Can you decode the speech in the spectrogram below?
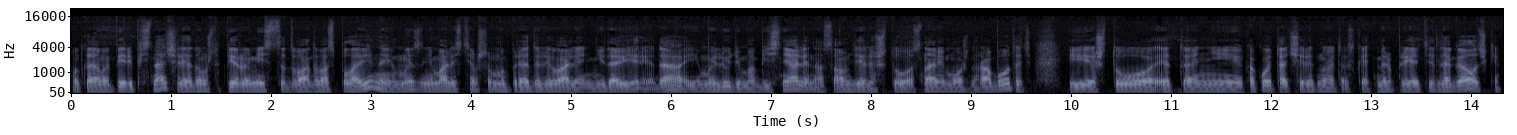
вот когда мы перепись начали, я думаю, что первые месяца два, два с половиной мы занимались тем, что мы преодолевали недоверие, да, и мы людям объясняли, на самом деле, что с нами можно работать, работать, и что это не какое-то очередное, так сказать, мероприятие для галочки,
